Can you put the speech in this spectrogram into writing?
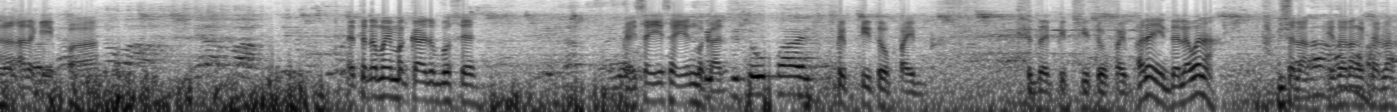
Ah, alagay pa. Ito naman yung magkano boss yan? Kaysa isa yun magkano? 52.5. 52.5. Ito ay 52.5. Ano yun? Dalawa na? Isa lang. Ito lang, isa lang.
